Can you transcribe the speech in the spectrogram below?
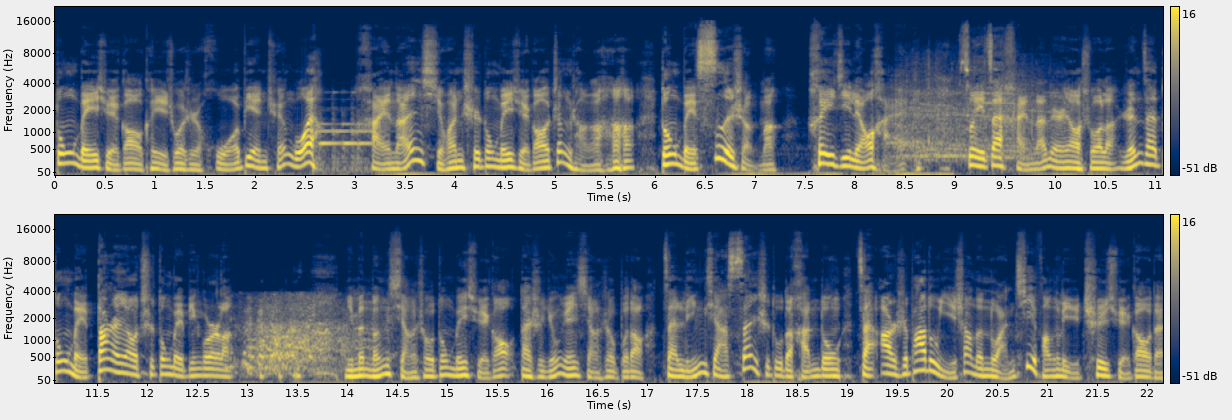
东北雪糕可以说是火遍全国呀。海南喜欢吃东北雪糕正常啊，东北四省嘛，黑吉辽海，所以在海南的人要说了，人在东北当然要吃东北冰棍儿了。你们能享受东北雪糕，但是永远享受不到在零下三十度的寒冬，在二十八度以上的暖气房里吃雪糕的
